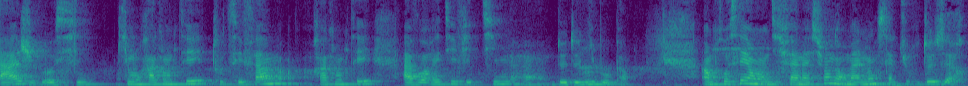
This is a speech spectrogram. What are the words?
âges aussi, qui m'ont raconté, toutes ces femmes raconté avoir été victimes euh, de Denis Baupin. Un procès en diffamation, normalement, ça dure deux heures.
